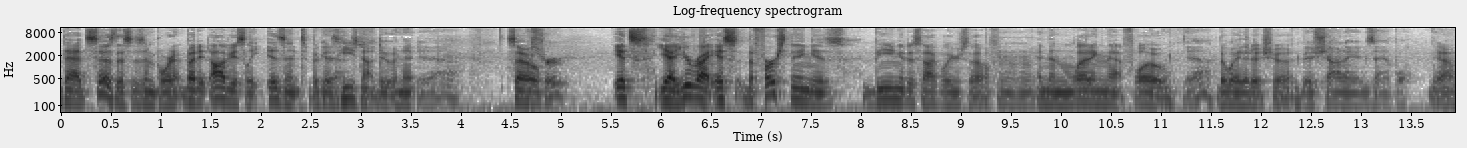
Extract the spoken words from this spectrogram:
dad says this is important but it obviously isn't because he's not doing it Yeah. so That's true. It's yeah, you're right. It's the first thing is being a disciple yourself, Mhm. and then letting that flow Yeah. the way that it should. Be a shining example. Yeah.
